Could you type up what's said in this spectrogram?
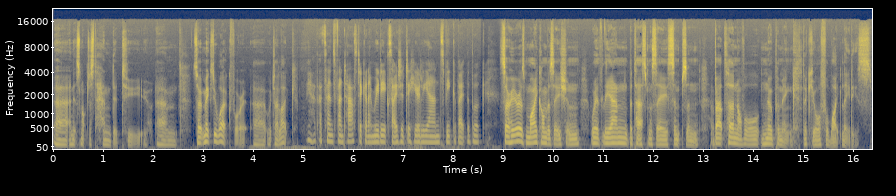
uh, and it's not just handed to you. Um, so it makes you work for it, uh, which I like. Yeah, that sounds fantastic. And I'm really excited to hear Leanne speak about the book. So here is my conversation with Leanne Betasamosake Simpson about her novel Noopiming, The Cure for White Ladies.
